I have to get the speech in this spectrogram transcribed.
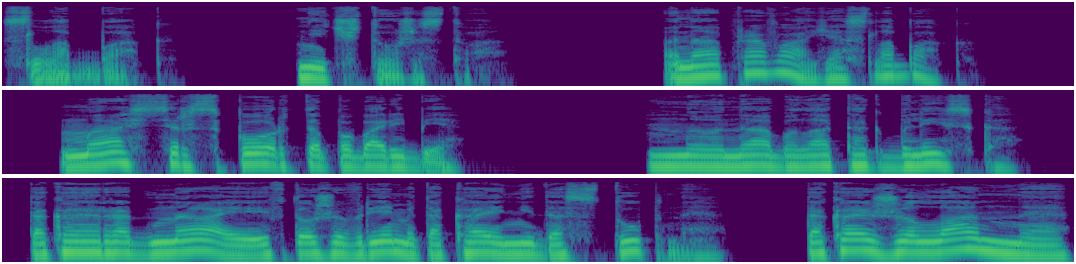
Слабак. Ничтожество. Она права, я слабак. Мастер спорта по борьбе. Но она была так близко, такая родная и в то же время такая недоступная, такая желанная.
